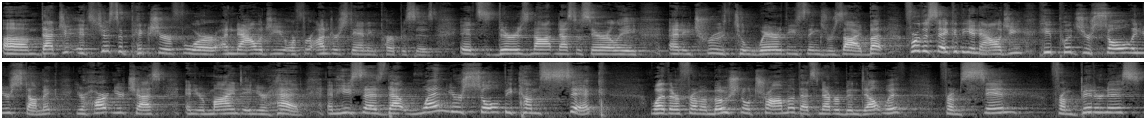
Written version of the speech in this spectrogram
um, that ju- it's just a picture for analogy or for understanding purposes. It's, there is not necessarily any truth to where these things reside. But for the sake of the analogy, he puts your soul in your stomach, your heart in your chest, and your mind in your head. And he says that when your soul becomes sick, whether from emotional trauma that's never been dealt with, from sin, from bitterness,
